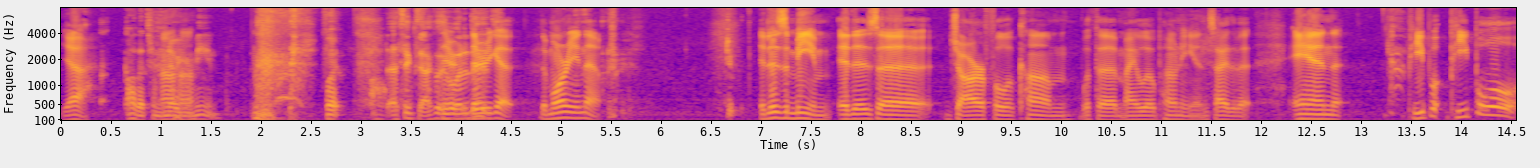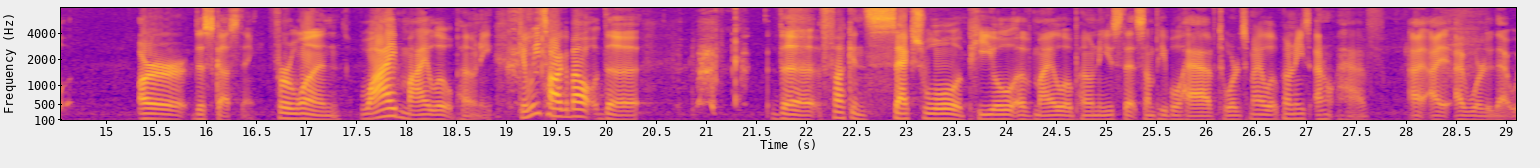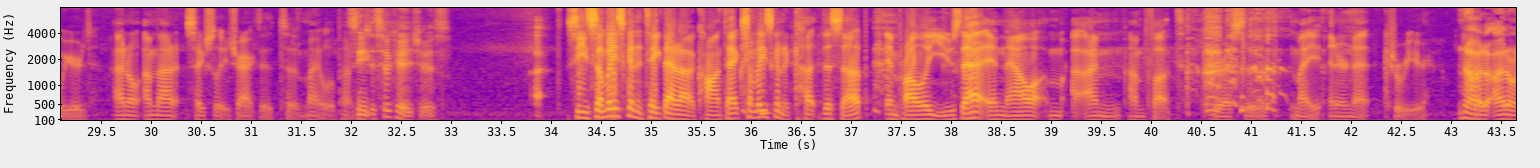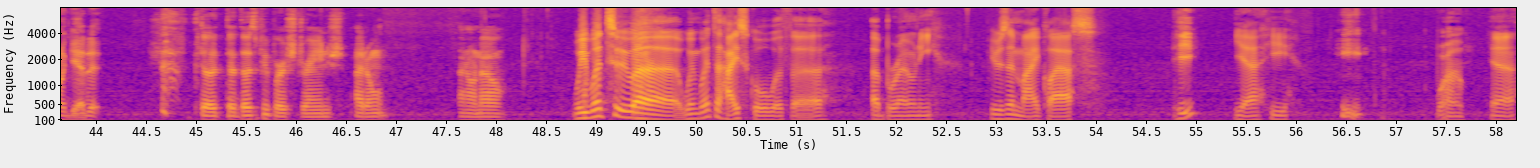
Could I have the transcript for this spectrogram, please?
Yeah. Oh, that's from Know Uh-huh. Your Meme. But oh, That's exactly There, what it is. there you go. The more you know. Dude. It is a meme. It is a jar full of cum with a My Little Pony inside of it, and people people are disgusting. For one, why My Little Pony? Can we talk about the the fucking sexual appeal of My Little Ponies that some people have towards My Little Ponies? I don't have. I, I, I worded that weird. I don't. I'm not sexually attracted to My Little Ponies. See, It's okay, Chase. See, somebody's gonna take that out of context. Somebody's gonna cut this up and probably use that, and now I'm I'm, I'm fucked the rest of my internet career. No, I don't- get it. Th- th- those people are strange. I don't. I don't know. We went to uh, we went to high school with uh, a brony. He was in my class. He? Yeah, he. He. Wow. Yeah.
